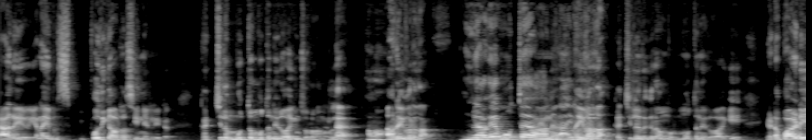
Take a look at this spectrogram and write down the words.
யார் ஏன்னா இவர் இப்போதைக்கு அவர் தான் சீனியர் லீடர் கட்சியில் மூத்த மூத்த நிர்வாகின்னு சொல்லுவாங்கல்ல அவர் இவர் தான் உண்மையாவே மூத்த இவர் தான் கட்சியில் இருக்கிற ஒரு மூத்த நிர்வாகி எடப்பாடி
